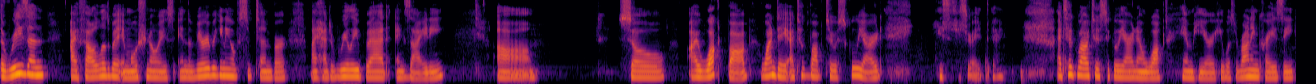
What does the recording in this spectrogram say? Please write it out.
The reason I felt a little bit emotional is in the very beginning of September, I had really bad anxiety. Um, so I walked Bob. One day I took Bob to a schoolyard. He's just right there. I took Bob to a schoolyard and walked him here. He was running crazy.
